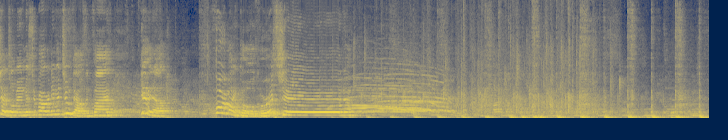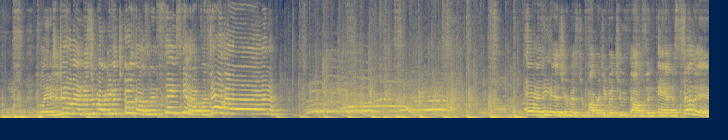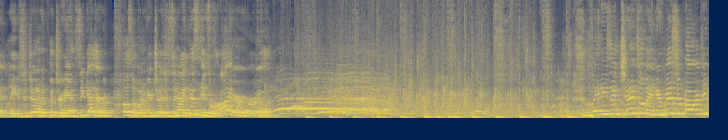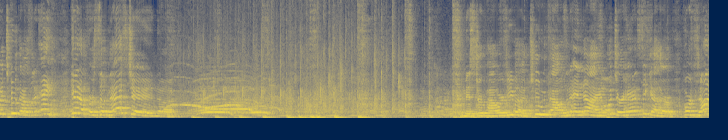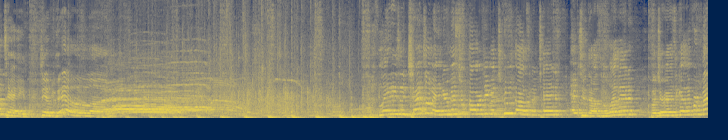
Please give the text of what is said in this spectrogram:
gentlemen, Mr. PowerDiva 2005, give it up for Michael Christian. PowerDiva 2007. Ladies and gentlemen, put your hands together. Also one of your judges tonight, this is RyDyR. Ladies and gentlemen, your Mr. PowerDiva Deville. Ladies and gentlemen, your Mr. PowerDiva 2010 and 2011. Put your hands together for Matt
